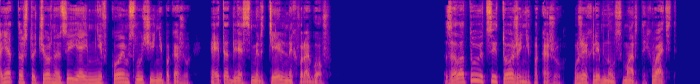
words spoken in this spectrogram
Понятно, что черную ци я им ни в коем случае не покажу. Это для смертельных врагов. Золотую ци тоже не покажу. Уже хлебнул с Мартой, хватит.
